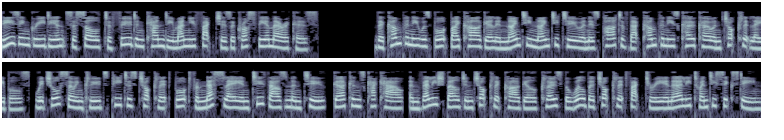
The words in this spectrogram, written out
These ingredients are sold to food and candy manufacturers across the Americas. The company was bought by Cargill in 1992 and is part of that company's cocoa and chocolate labels, which also includes Peter's Chocolate bought from Nestlé in 2002, Gerkens Cacao, and Veliche Belgian Chocolate Cargill closed the Wilbur Chocolate Factory in early 2016.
